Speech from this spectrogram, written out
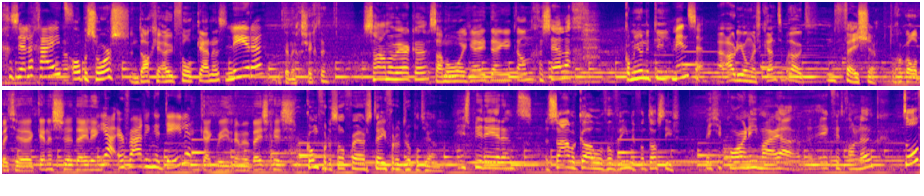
gezelligheid, Open source, Een dagje uit vol kennis. leren. Bekende gezichten. samenwerken, Samenhorigheid, denk ik dan. gezellig. Community. Mensen. oude jongens, krentenbrood. Een feestje. Toch ook wel een beetje kennisdeling. Ja, ervaringen delen. Kijken waar iedereen mee bezig is. Kom voor de software, stay voor de Drupal Jam. Inspirerend. Het samenkomen van vrienden, fantastisch. Beetje corny, maar ja, ik vind het gewoon leuk. Tof.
